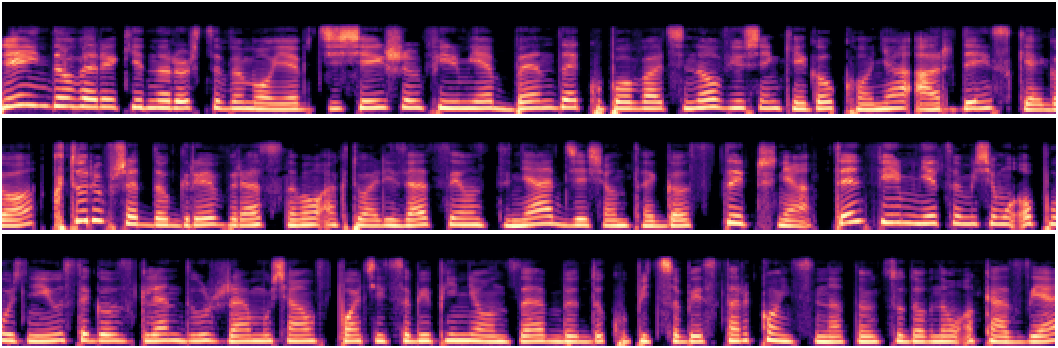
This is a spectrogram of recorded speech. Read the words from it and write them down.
Dzień dobry, jednorożcy wy moje. W dzisiejszym filmie będę kupować nowiusieńkiego konia ardeńskiego, który wszedł do gry wraz z nową aktualizacją z dnia 10 stycznia. Ten film nieco mi się opóźnił z tego względu, że musiałam wpłacić sobie pieniądze, by dokupić sobie Starcoinsy na tę cudowną okazję,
